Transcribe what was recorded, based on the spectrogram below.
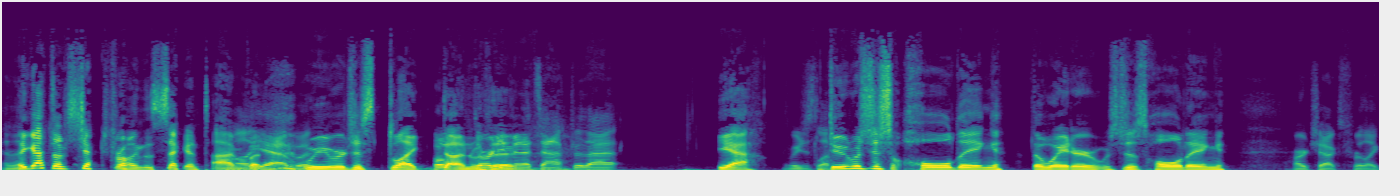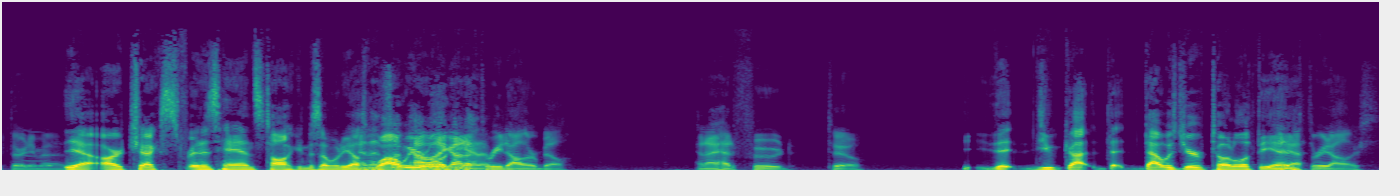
And They got those checks wrong the second time, Well, but, yeah, but- we were just like done with 30 minutes after that, Yeah, we just left dude was just holding the waiter was just holding our checks for like 30 minutes. yeah our checks in his hands talking to somebody else while we were I got a three dollar bill, and I had food too. That you got that, that was your total at the end. Yeah, three dollars.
